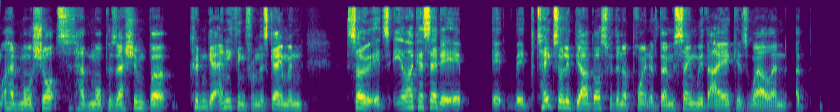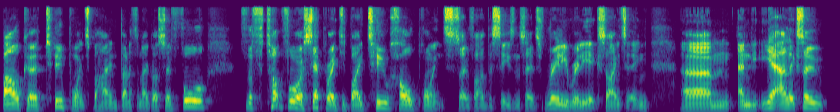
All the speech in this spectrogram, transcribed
had more shots, had more possession, but couldn't get anything from this game, and so it's like I said, it it, it takes Olympiacos within a point of them. Same with AEK as well, and uh, PAOK two points behind Panathinaikos. So four, the top four are separated by two whole points so far this season. So it's really, really exciting. Um, and yeah, Alex. So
